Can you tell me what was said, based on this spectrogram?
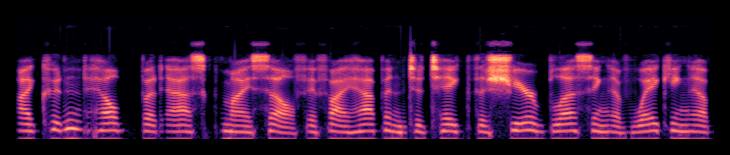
I couldn't help but ask myself if I happened to take the sheer blessing of waking up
